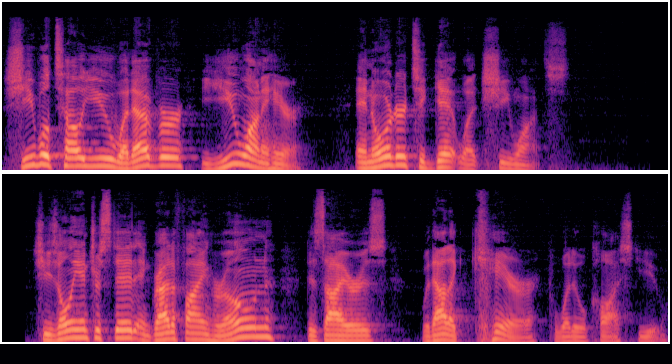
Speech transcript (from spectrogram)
She will tell you whatever you want to hear in order to get what she wants. She's only interested in gratifying her own desires without a care for what it will cost you,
